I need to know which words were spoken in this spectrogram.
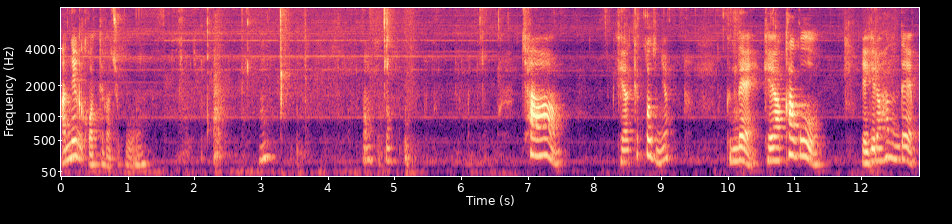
안 익을 것 같아가지고. 음? 음, 음. 참 계약했거든요. 근데 계약하고 얘기를 하는데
